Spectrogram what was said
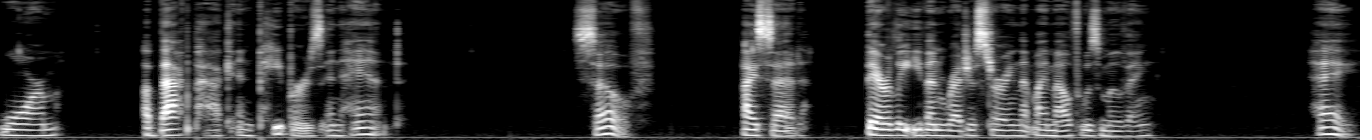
warm, a backpack and papers in hand. Soph, I said, barely even registering that my mouth was moving. Hey,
